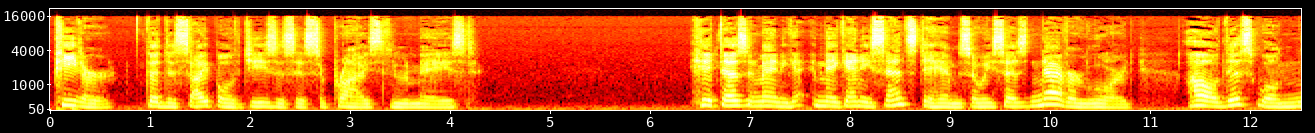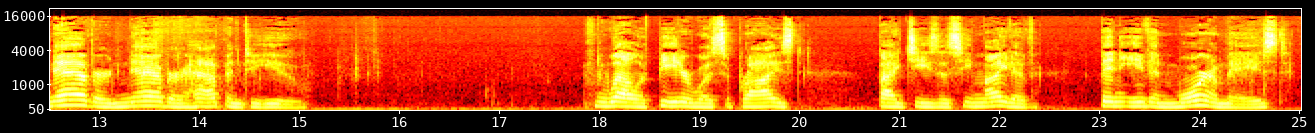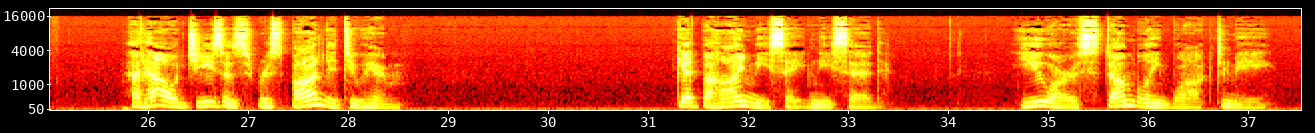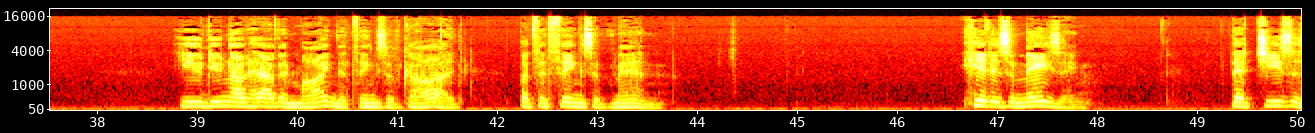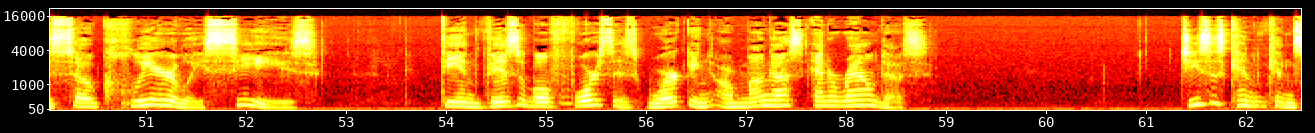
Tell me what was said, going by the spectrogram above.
Peter, the disciple of Jesus, is surprised and amazed. It doesn't make any sense to him, so he says, Never, Lord. Oh, this will never, never happen to you. Well, if Peter was surprised by Jesus, he might have been even more amazed at how Jesus responded to him. Get behind me, Satan, he said. You are a stumbling block to me. You do not have in mind the things of God, but the things of men. It is amazing that Jesus so clearly sees the invisible forces working among us and around us. Jesus can, can,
